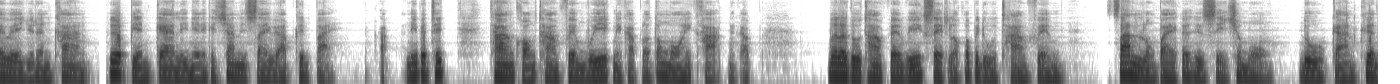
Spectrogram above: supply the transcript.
ด์เวย์อยู่ด้านข้าง พื่อเปลี่ยนแกน linear regression ในไซด์เวย์อัพขึ้นไปนะครับอันนี้เป็นทิศทางของ time frame week นะครับเราต้องมองให้ขาดนะครับ เมื่อเราดู time frame week เสร็จเราก็ไปดู time frame สั้นลงไปก็คือ 4 ชั่วโมง ดูการเคลื่อน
